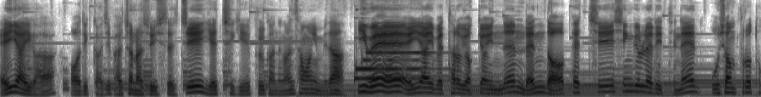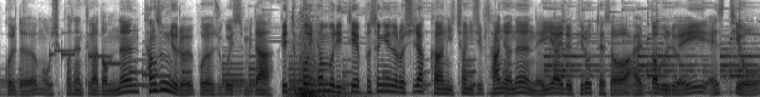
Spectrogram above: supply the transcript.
AI가 어디까지 발전할 수 있을지 예측이 불가능한 상황입니다. 이 외에 AI 메타로 엮여 있는 렌더, 패치, 싱귤레리티 넷, 오션 프로토콜 등 50%가 넘는 상승률을 보여주고 있습니다. 비트코인 현물 ETF 승인으로 시작한 2024년은 AI를 비롯해서 RWA, STO,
